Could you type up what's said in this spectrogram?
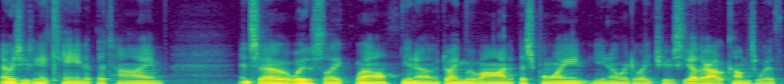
I was using a cane at the time. And so it was like, well, you know, do I move on at this point, you know, or do I choose the other outcomes with,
